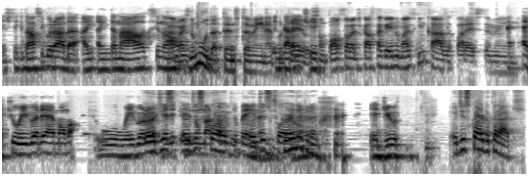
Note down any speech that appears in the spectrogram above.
A gente tem que dar uma segurada ai- ainda na ala, que senão. Ah, mas não muda tanto também, né? Porque garantir. o São Paulo fora de casa tá ganhando mais do que em casa, parece também. É que o Igor é mal. O Igor Eu ele, dis- ele eu não marca muito bem, eu né? discordo. Discorda? Edilson. Eu discordo, craque.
